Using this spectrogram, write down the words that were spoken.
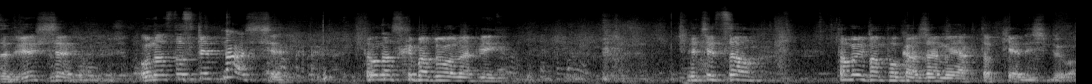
Ze 200? U nas to z 15. To u nas chyba było lepiej. Wiecie co? To my wam pokażemy jak to kiedyś było.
